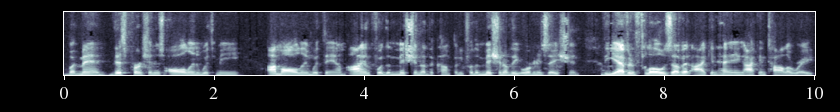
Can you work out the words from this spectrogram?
but man, this person is all in with me. I'm all in with them. I'm for the mission of the company, for the mission of the organization. The ebb and flows of it, I can hang, I can tolerate,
